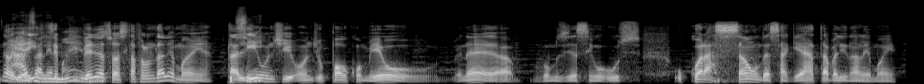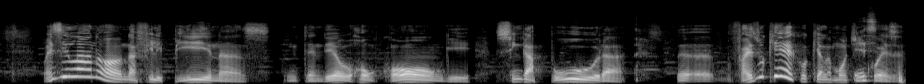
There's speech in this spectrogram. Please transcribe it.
Não, As e aí, Alemanhas, você, veja só, você está falando da Alemanha. Tá ali onde, onde o pau comeu, né? Vamos dizer assim, os, o coração dessa guerra estava ali na Alemanha. Mas e lá no, na Filipinas, entendeu? Hong Kong, Singapura, Uh, faz o que com aquela monte Esse, de coisa?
